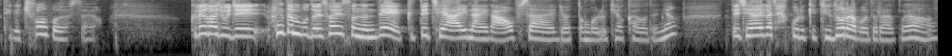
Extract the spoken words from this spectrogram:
되게 추워 보였어요. 그래가지고 이제 횡단보도에 서 있었는데 그때 제 아이 나이가 아홉 살이었던 걸로 기억하거든요. 근데 제 아이가 자꾸 이렇게 뒤돌아보더라고요.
